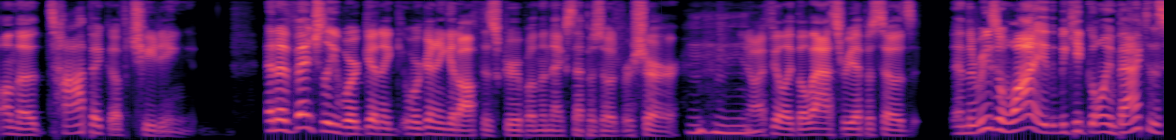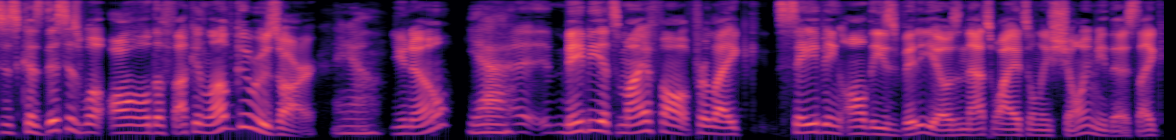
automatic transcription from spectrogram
on the topic of cheating, and eventually we're gonna we're gonna get off this group on the next episode for sure. Mhm. You know, I feel like the last three episodes, and the reason why we keep going back to this is because this is what all the fucking love gurus are. I know. You know, Yeah. Uh, maybe it's my fault for like saving all these videos, and that's why it's only showing me this. Like,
